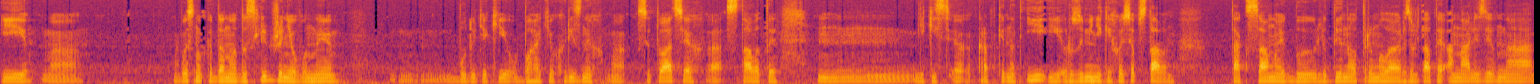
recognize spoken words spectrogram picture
І а, висновки даного дослідження вони будуть, як і в багатьох різних а, ситуаціях, а, ставити якісь е, крапки над і і розуміння якихось обставин. Так само, якби людина отримала результати аналізів на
